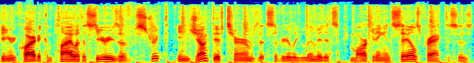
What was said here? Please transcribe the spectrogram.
being required to comply with a series of strict injunctive terms that severely limit its marketing and sales practices.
